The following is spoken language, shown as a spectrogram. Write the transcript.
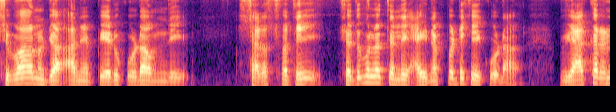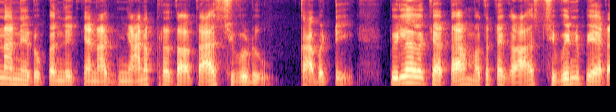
శివానుజ అనే పేరు కూడా ఉంది. సరస్వతి చదువుల తల్లి అయినప్పటికీ కూడా వ్యాకరణాన్ని రూపొందించిన జ్ఞానప్రదాత శివుడు. కాబట్టి పిల్లల చేత మొదటగా శివుని పేర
